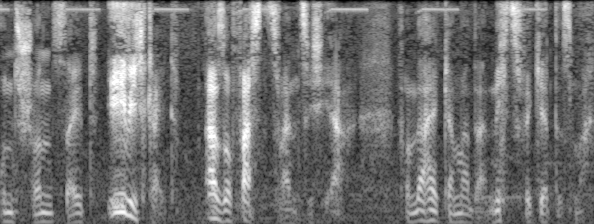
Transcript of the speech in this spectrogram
uns schon seit Ewigkeit, also fast 20 Jahre. Von daher kann man da nichts Verkehrtes machen.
